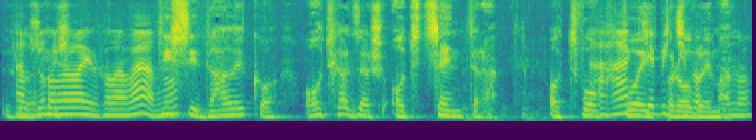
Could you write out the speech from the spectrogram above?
Rozumieš? hlava, no? Ty si daleko, odchádzaš od centra, od tvo, Aha, tvojich probléma,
